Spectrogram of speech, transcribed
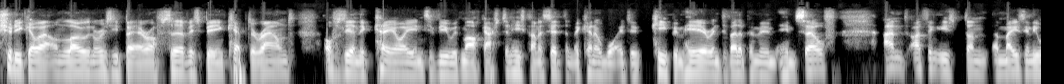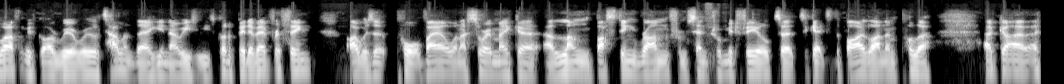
Should he go out on loan or is he better off service being kept around? Obviously, in the KOA interview with Mark Ashton, he's kind of said that McKenna wanted to keep him here and develop him himself. And I think he's done amazingly well. I think we've got a real, real talent there. You know, he's, he's got a bit of everything. I was at Port Vale when I saw him make a, a lung busting run from central midfield to, to get to the byline and pull a, a, a,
